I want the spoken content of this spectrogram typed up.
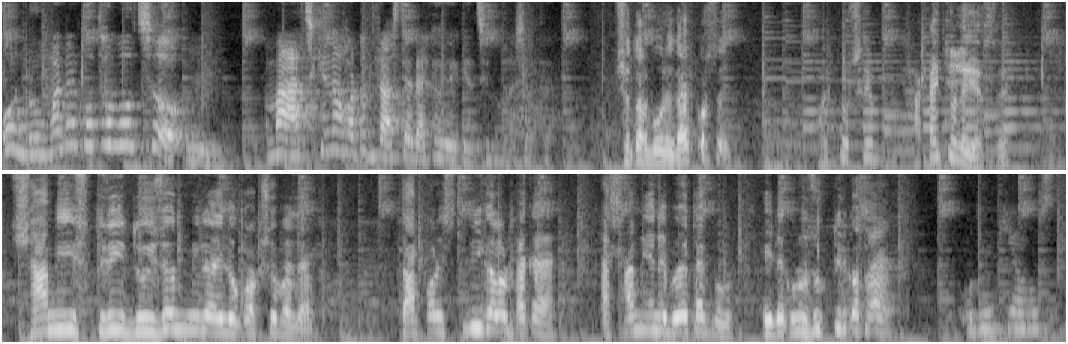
ও নোমানের কথা বলছো? মা আজকে না হঠাৎ রাস্তায় দেখা হয়ে গেছিল ওনার সাথে। সে তার বউরে গায়েব করছে? হয়তো সে ঢাকায় চলে গেছে। স্বামী স্ত্রী দুইজন মিলে এলো কক্সবাজার তারপরে স্ত্রী গেল ঢাকা আর স্বামী এনে বয়ে থাকব। এটা কোনো যুক্তির কথা? ওদের কি অবস্থা?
